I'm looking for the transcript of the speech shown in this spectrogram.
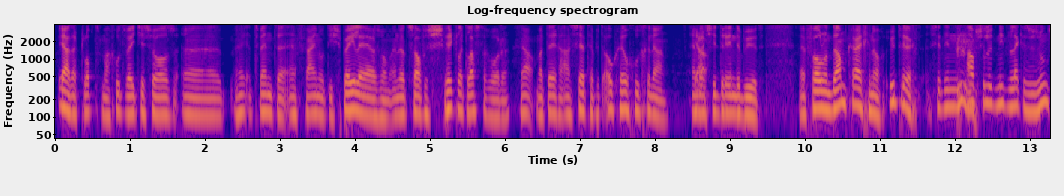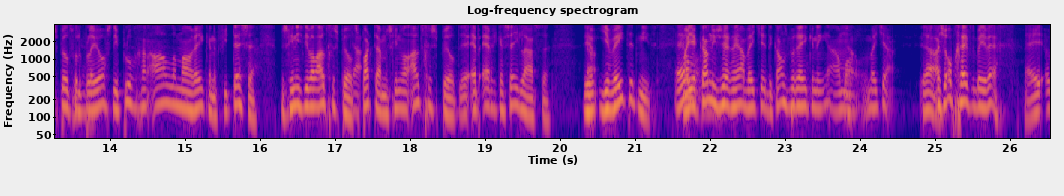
Ja, dat klopt. Maar goed, weet je, zoals hè, Twente en Feyenoord, die spelen ergens om. En dat zal verschrikkelijk lastig worden. Ja. Maar tegen AZ heb je het ook heel goed gedaan. En Ja. was je er in de buurt. Eh, Volendam krijg je nog. Utrecht zit in absoluut niet een lekker seizoen. Speelt voor de play-offs. Die ploegen gaan allemaal rekenen. Vitesse. Misschien is die wel uitgespeeld. Ja. Sparta misschien wel uitgespeeld. Je hebt RKC laatste. Je, Ja. je weet het niet. Maar je kan nu zeggen, ja, weet je, de kansberekening. Ja, allemaal, weet je, Ja. als je opgeeft, dan ben je weg. Nee, eh,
